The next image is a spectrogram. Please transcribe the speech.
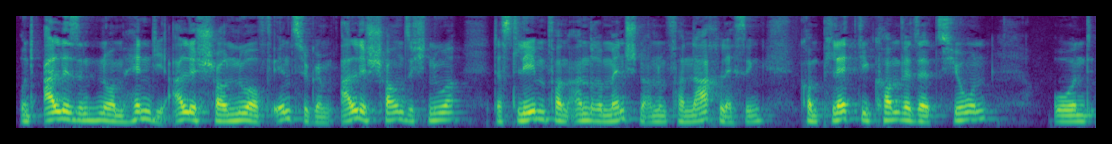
und alle sind nur am Handy, alle schauen nur auf Instagram, alle schauen sich nur das Leben von anderen Menschen an und vernachlässigen komplett die Konversation und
